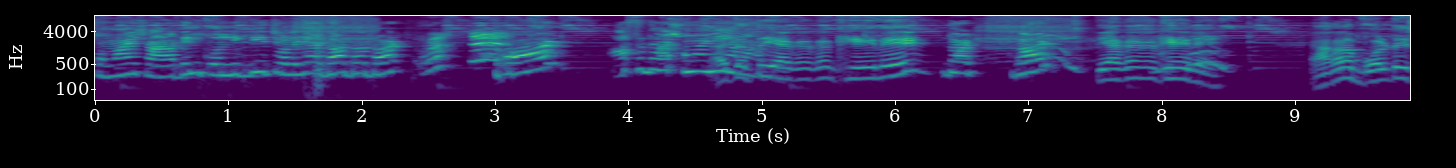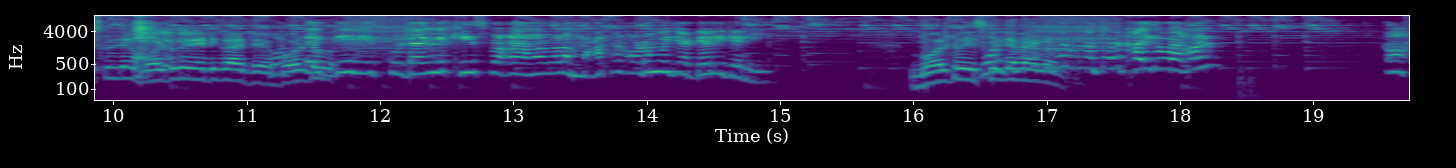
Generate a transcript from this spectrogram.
সময় সারাদিন কোন দিক দিয়ে চলে যায়? ধর ধর ধর। ধর আসতে দেওয়ার সময় নেই আচ্ছা তুই একা একা খেয়ে নে। ধর ধর। তুই একা একা খেয়ে নে। এখনও বল্টু স্কুল যাবে বল্টুকে রেডি করে দে বল্টু দিন স্কুল টাইমে খিস পাকায় আমার বলা মাথা গরম হয়ে যায় ডেলি ডেলি বল্টু স্কুল যাবে এখন। না তোর খাই দেবো এখন। আহ,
